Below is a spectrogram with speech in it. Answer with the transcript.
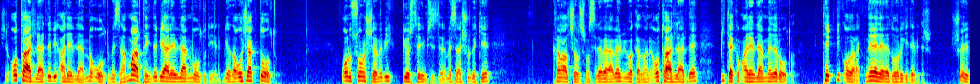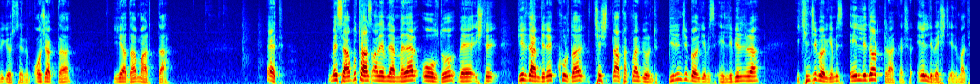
Şimdi o tarihlerde bir alevlenme oldu. Mesela Mart ayında bir alevlenme oldu diyelim. Ya da Ocak'ta oldu. Onun sonuçlarını bir göstereyim sizlere. Mesela şuradaki kanal çalışmasıyla beraber bir bakalım. Hani o tarihlerde bir takım alevlenmeler oldu. Teknik olarak nerelere doğru gidebilir? Şöyle bir gösterelim. Ocak'ta ya da Mart'ta. Evet. Mesela bu tarz alevlenmeler oldu ve işte birdenbire kurda çeşitli ataklar gördük. Birinci bölgemiz 51 lira. İkinci bölgemiz 54 lira arkadaşlar. 55 diyelim hadi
